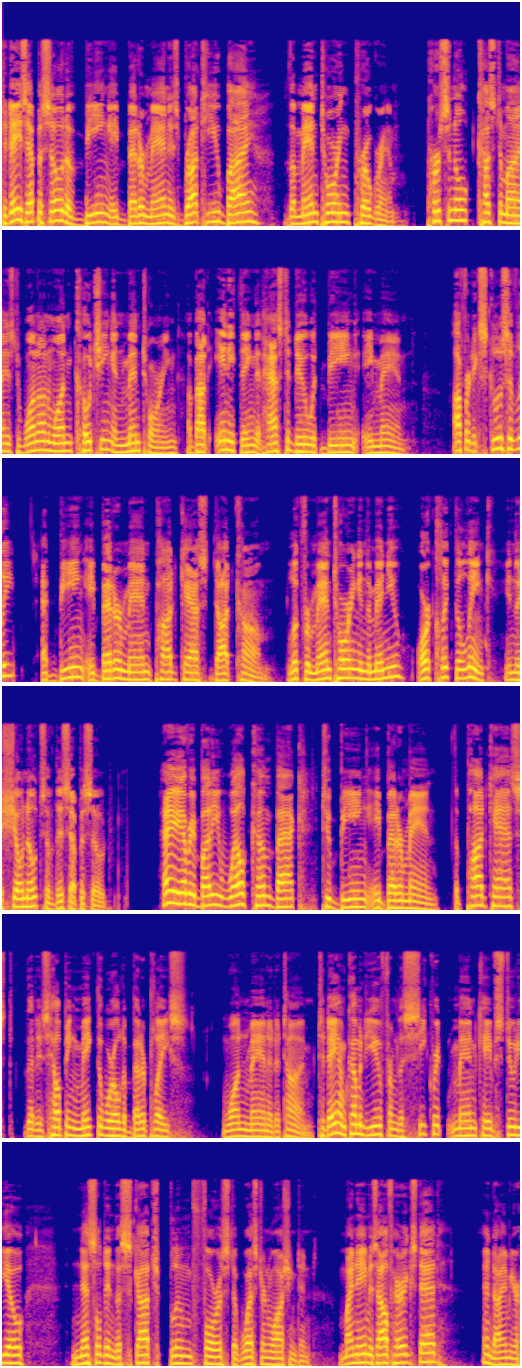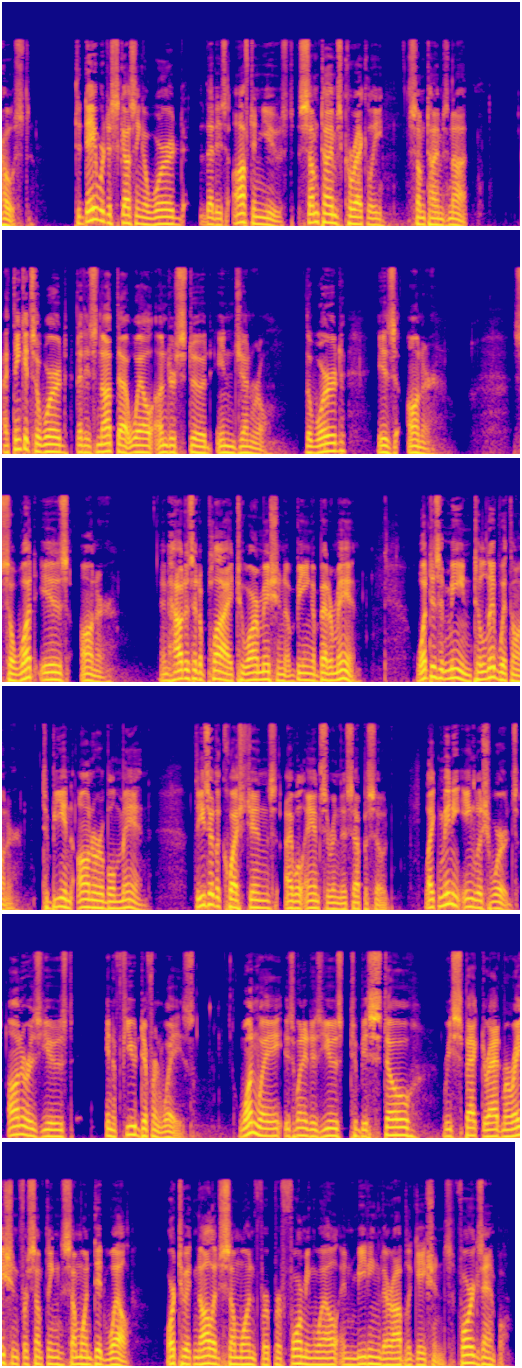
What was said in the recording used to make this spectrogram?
Today's episode of Being a Better Man is brought to you by the Mentoring Program. Personal, customized, one on one coaching and mentoring about anything that has to do with being a man. Offered exclusively at beingabettermanpodcast.com. Look for mentoring in the menu or click the link in the show notes of this episode. Hey, everybody, welcome back to Being a Better Man the podcast that is helping make the world a better place, one man at a time. Today I'm coming to you from the secret man cave studio nestled in the Scotch broom forest of western Washington. My name is Alf Herigstad, and I am your host. Today we're discussing a word that is often used, sometimes correctly, sometimes not. I think it's a word that is not that well understood in general. The word is honor. So, what is honor? And how does it apply to our mission of being a better man? What does it mean to live with honor, to be an honorable man? These are the questions I will answer in this episode. Like many English words, honor is used in a few different ways. One way is when it is used to bestow respect or admiration for something someone did well or to acknowledge someone for performing well and meeting their obligations. For example,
